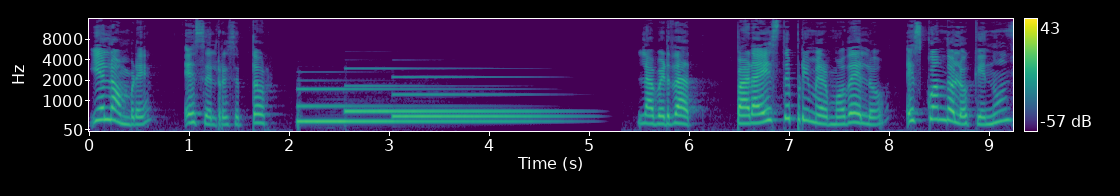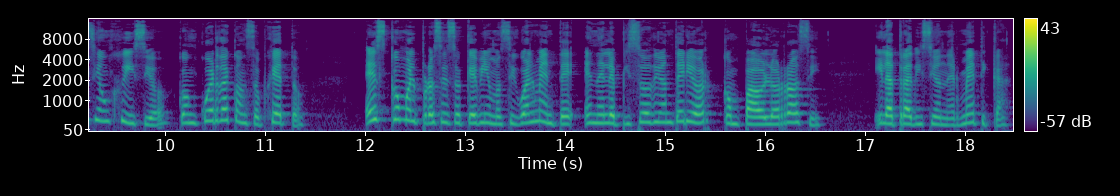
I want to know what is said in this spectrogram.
y el hombre es el receptor. La verdad, para este primer modelo, es cuando lo que enuncia un juicio concuerda con su objeto. Es como el proceso que vimos igualmente en el episodio anterior con Paolo Rossi y la tradición hermética,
